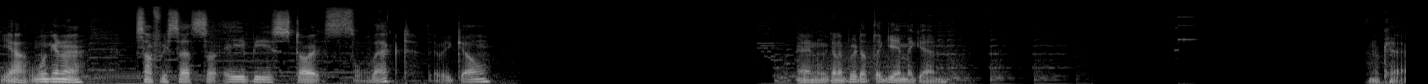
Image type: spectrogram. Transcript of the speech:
yeah, we're gonna soft reset. So A B start select. There we go. And we're gonna boot up the game again. Okay.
